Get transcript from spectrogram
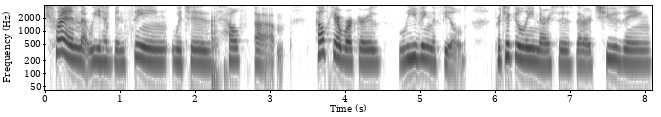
trend that we have been seeing, which is health um, healthcare workers leaving the field, particularly nurses that are choosing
